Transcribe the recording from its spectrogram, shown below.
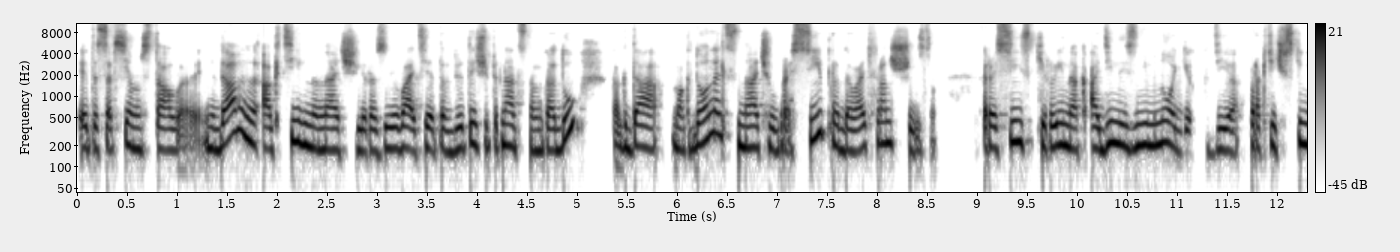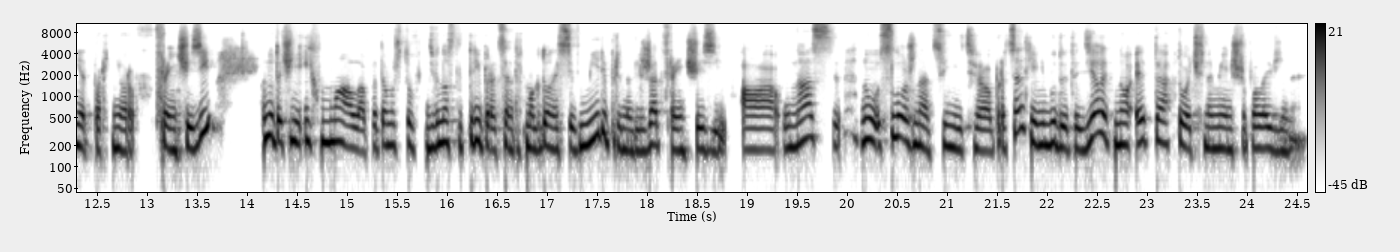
Это совсем стало недавно. Активно начали развивать это в 2015 году, когда Макдональдс начал в России продавать франшизу российский рынок один из немногих, где практически нет партнеров франчайзи. Ну, точнее, их мало, потому что 93% Макдональдсов в мире принадлежат франчайзи. А у нас, ну, сложно оценить э, процент, я не буду это делать, но это точно меньше половины.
